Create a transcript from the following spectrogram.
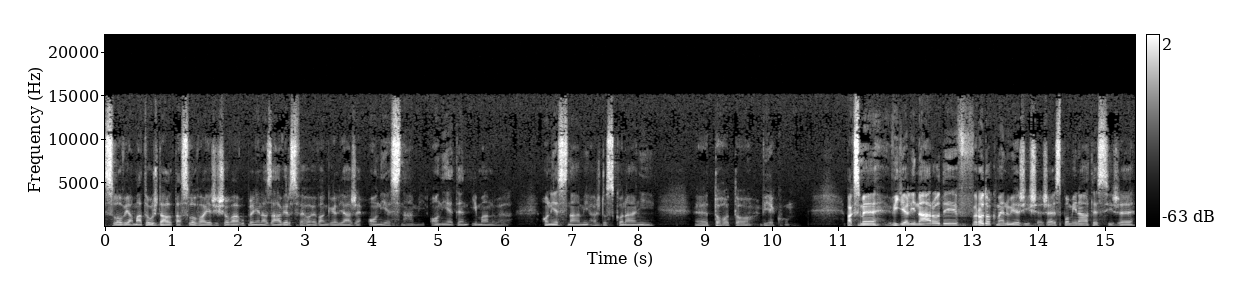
slovy a Matouš dal ta slova Ježíšova úplně na závěr svého evangelia, že on je s námi. On je ten Immanuel. On je s námi až do skonání eh, tohoto věku. Pak jsme viděli národy v rodokmenu Ježíše, že? Vzpomínáte si, že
